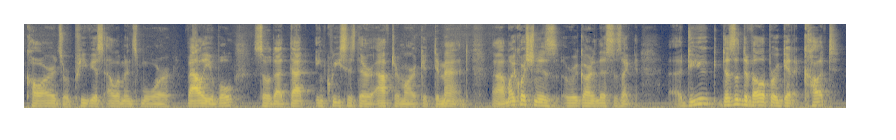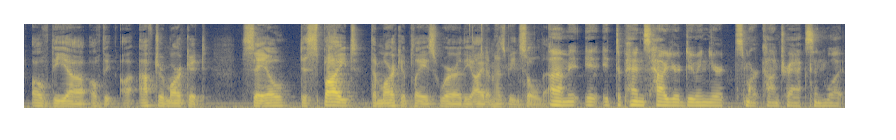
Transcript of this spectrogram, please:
cards or previous elements more valuable so that that increases their aftermarket demand. Uh, my question is regarding this is like, uh, do you does the developer get a cut of the uh, of the uh, aftermarket sale despite the marketplace where the item has been sold at? Um, it, it, it depends how you're doing your smart contracts and what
